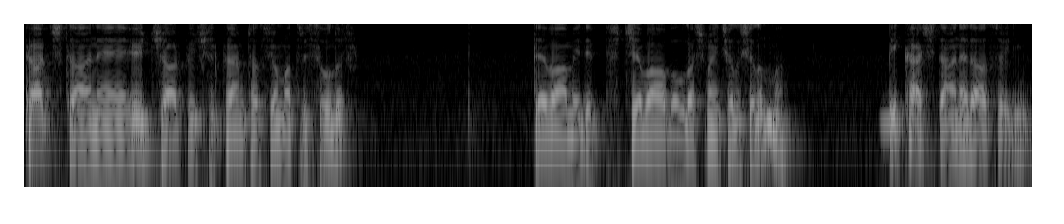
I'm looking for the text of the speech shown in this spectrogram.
Kaç tane 3 çarpı 3'lük permütasyon matrisi olur? Devam edip cevaba ulaşmaya çalışalım mı? Birkaç tane daha söyleyeyim.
